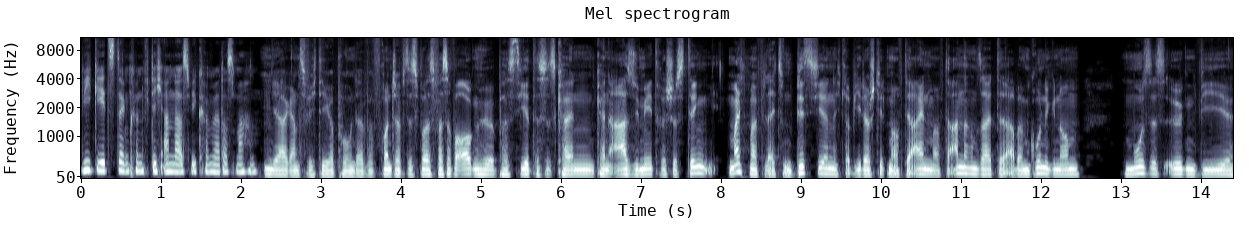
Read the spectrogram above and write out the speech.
Wie geht's denn künftig anders? Wie können wir das machen? Ja, ganz wichtiger Punkt. Aber Freundschaft ist was, was auf Augenhöhe passiert. Das ist kein, kein asymmetrisches Ding. Manchmal vielleicht so ein bisschen. Ich glaube, jeder steht mal auf der einen, mal auf der anderen Seite. Aber im Grunde genommen muss es irgendwie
